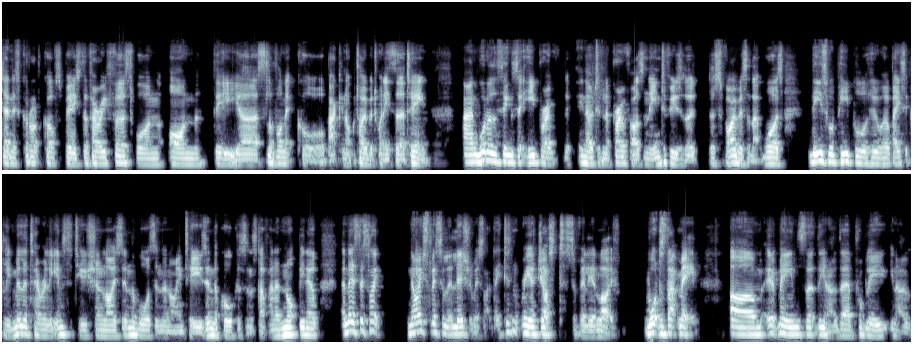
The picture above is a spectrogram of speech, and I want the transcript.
Denis Korotkov's piece, the very first one on the uh, Slavonic Corps back in October 2013, and one of the things that he, pro- he noted in the profiles and the interviews of the, the survivors of that was these were people who were basically militarily institutionalized in the wars in the 90s, in the Caucasus and stuff, and had not been able. And there's this like nice little illusion. It's like they didn't readjust to civilian life. What does that mean? Um, it means that you know they're probably you know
